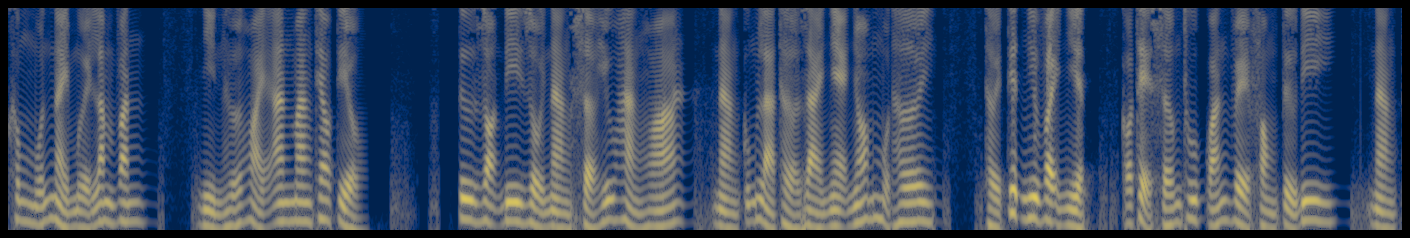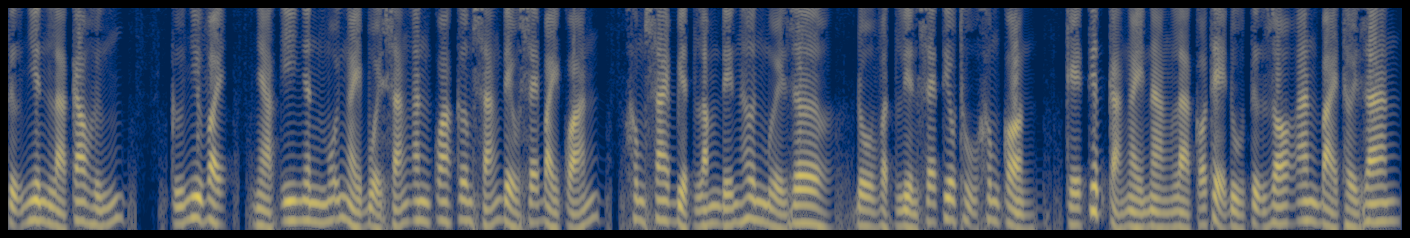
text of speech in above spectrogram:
không muốn này 15 văn. Nhìn hứa Hoài An mang theo tiểu, tư dọn đi rồi nàng sở hữu hàng hóa, nàng cũng là thở dài nhẹ nhõm một hơi. Thời tiết như vậy nhiệt, có thể sớm thu quán về phòng tử đi, nàng tự nhiên là cao hứng. Cứ như vậy, nhạc y nhân mỗi ngày buổi sáng ăn qua cơm sáng đều sẽ bày quán, không sai biệt lắm đến hơn 10 giờ, đồ vật liền sẽ tiêu thụ không còn. Kế tiếp cả ngày nàng là có thể đủ tự do an bài thời gian,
